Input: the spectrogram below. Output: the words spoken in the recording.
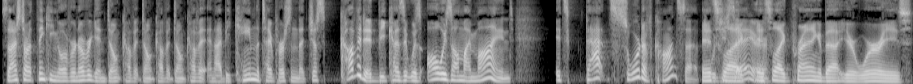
So I start thinking over and over again, don't covet, don't covet, don't covet. And I became the type of person that just coveted because it was always on my mind. It's that sort of concept. It's like say, it's like praying about your worries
